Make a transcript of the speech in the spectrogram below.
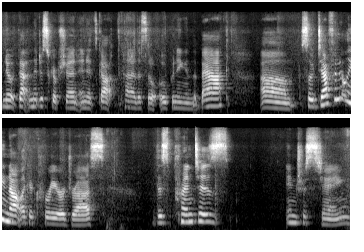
note that in the description and it's got kind of this little opening in the back. Um, so definitely not like a career dress. This print is interesting.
